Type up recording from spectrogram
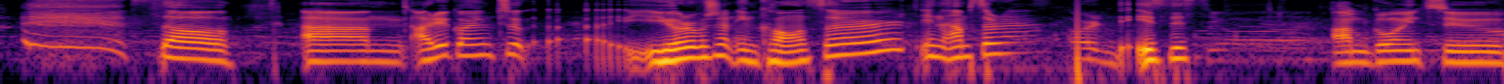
so, um, are you going to uh, Eurovision in concert in Amsterdam, or is this your? I'm going to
